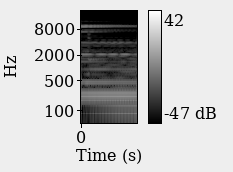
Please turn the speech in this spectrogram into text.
you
